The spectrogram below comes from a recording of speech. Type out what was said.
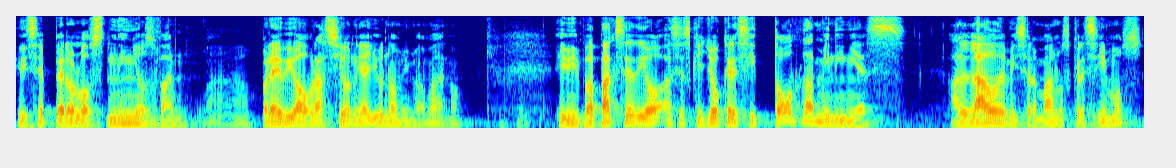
Y dice, pero los niños van, previo a oración y ayuno a mi mamá, ¿no? Y mi papá accedió, así es que yo crecí toda mi niñez al lado de mis hermanos, crecimos,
